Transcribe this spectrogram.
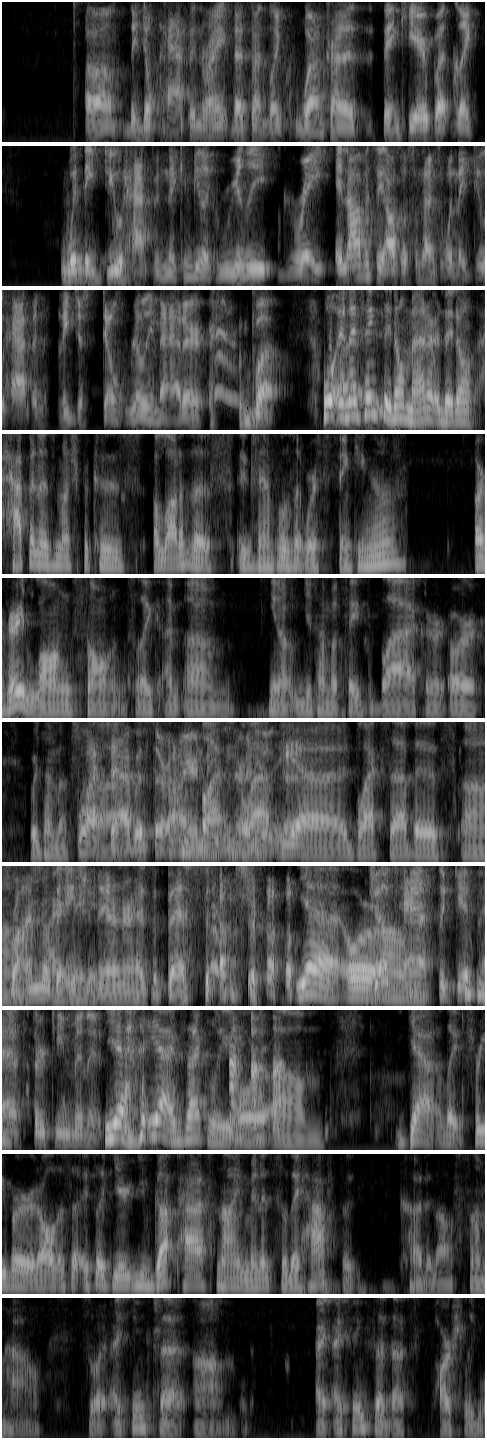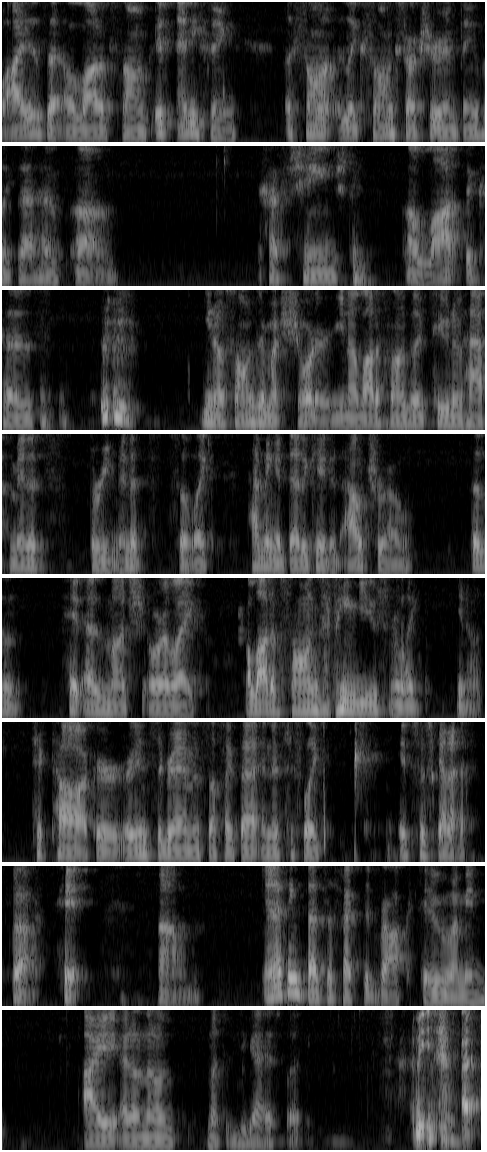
um, they don't happen, right? That's not like what I'm trying to think here, but like when they do happen, they can be like really great. And obviously, also sometimes when they do happen, they just don't really matter. but well, and I think they don't matter. They don't happen as much because a lot of the s- examples that we're thinking of are very long songs. Like I'm, um, you know, you're talking about Fade to Black, or or we're talking about Black uh, Sabbath or Iron Black- Maiden or Black- any of those guys. Yeah, Black Sabbath. Um, Rhyme of the Ancient Maiden. Mariner has the best outro. Yeah, or just um, have to get past 13 minutes. Yeah, yeah, exactly. Or um yeah, like Freebird, all this it's like you're you've got past nine minutes, so they have to cut it off somehow. So I, I think that um I, I think that that's partially why is that a lot of songs, if anything, a song like song structure and things like that have um have changed a lot because you know songs are much shorter. You know a lot of songs are like two and a half minutes three minutes. So like having a dedicated outro doesn't hit as much or like a lot of songs are being used for like you know tiktok or, or instagram and stuff like that. And it's just like it's just gotta uh, hit. Um and i think that's affected rock too. I mean i i don't know as much as you guys but I mean, I,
